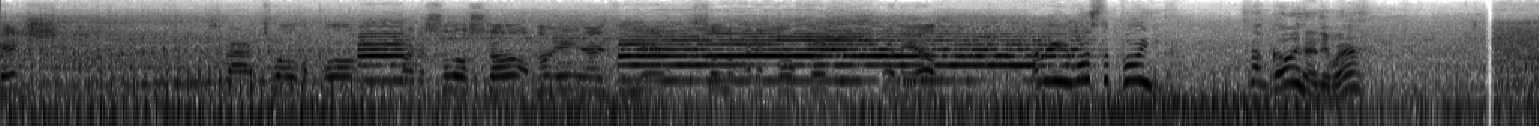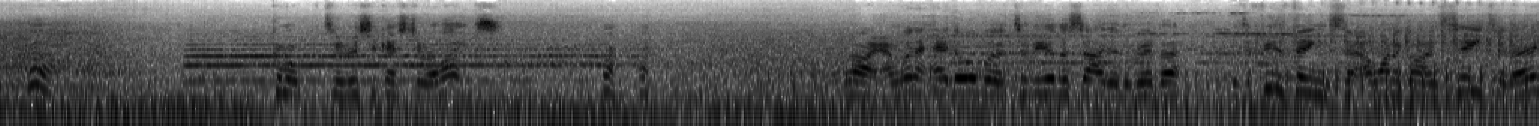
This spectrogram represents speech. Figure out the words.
It's about 12 o'clock. I've had a slow start. I've not eaten anything yet. Still not had a coffee. Bloody hell. I mean, what's the point? It's not going anywhere. Come up to Rishikesh to relax. right, I'm going to head over to the other side of the river. There's a few things that I want to go and see today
